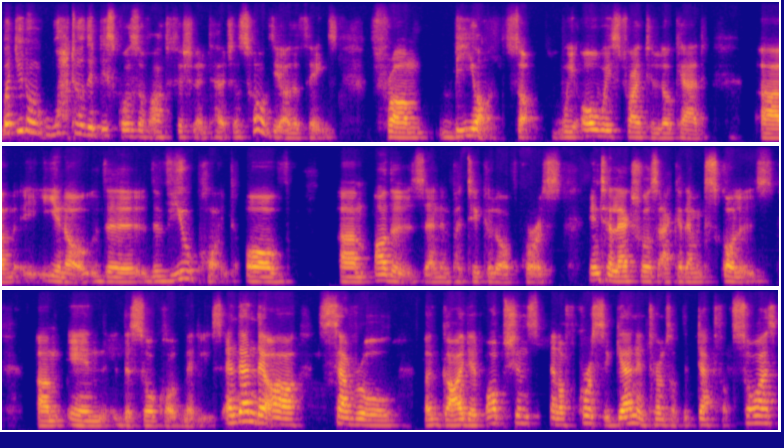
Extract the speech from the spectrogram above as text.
but you know, what are the discourses of artificial intelligence? Some of the other things from beyond. So we always try to look at, um, you know, the, the viewpoint of um, others, and in particular, of course, intellectuals, academic scholars um, in the so-called Middle East. And then there are several uh, guided options. And of course, again, in terms of the depth of SOAS,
